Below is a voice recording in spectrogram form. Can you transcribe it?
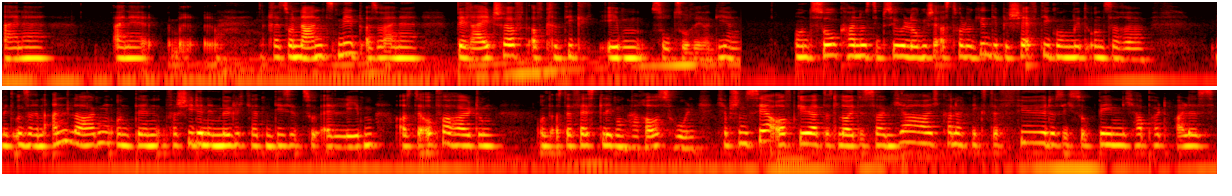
eine, eine Resonanz mit, also eine, Bereitschaft, auf Kritik eben so zu reagieren. Und so kann uns die psychologische Astrologie und die Beschäftigung mit, unserer, mit unseren Anlagen und den verschiedenen Möglichkeiten, diese zu erleben, aus der Opferhaltung und aus der Festlegung herausholen. Ich habe schon sehr oft gehört, dass Leute sagen, ja, ich kann halt nichts dafür, dass ich so bin, ich habe halt alles,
